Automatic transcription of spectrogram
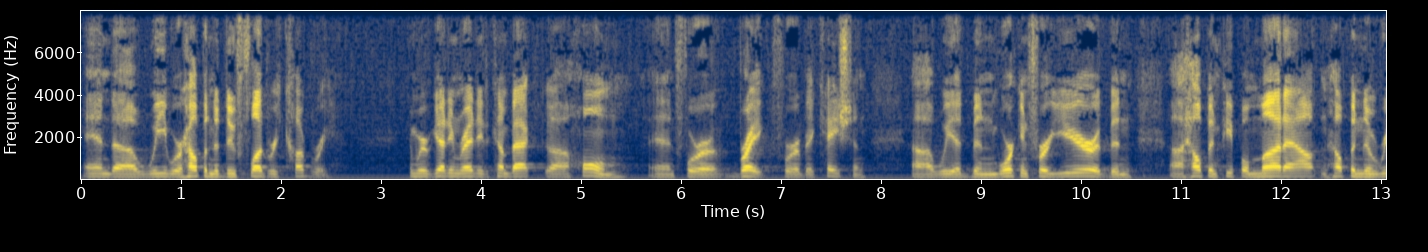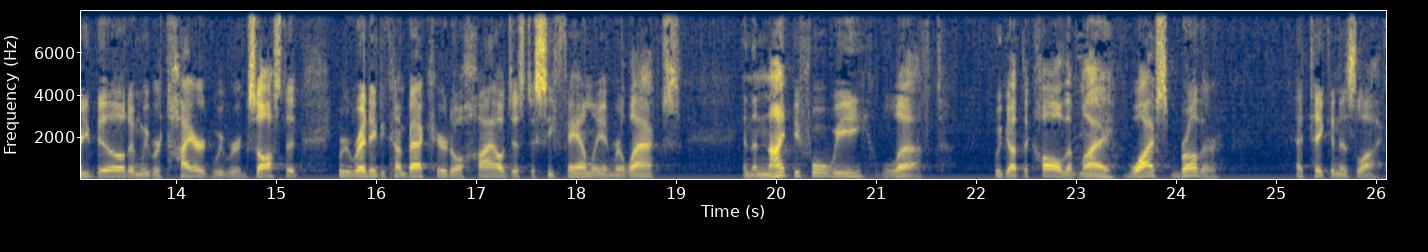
And uh, we were helping to do flood recovery. And we were getting ready to come back uh, home and for a break, for a vacation. Uh, we had been working for a year, had been uh, helping people mud out and helping them rebuild, and we were tired, we were exhausted. We were ready to come back here to Ohio just to see family and relax. And the night before we left, we got the call that my wife's brother had taken his life.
